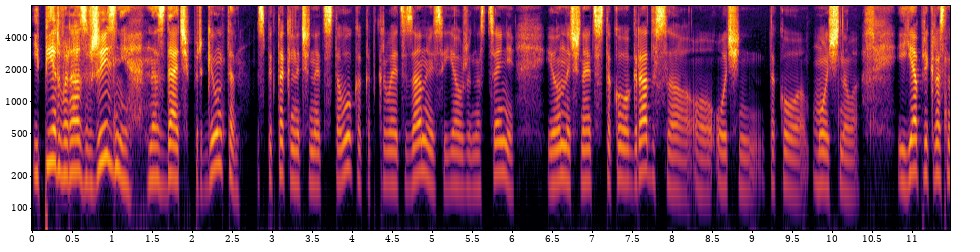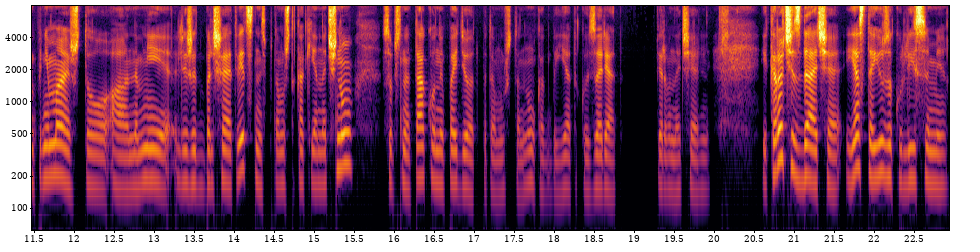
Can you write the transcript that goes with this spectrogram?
И первый раз в жизни на сдаче Пергюнта спектакль начинается с того, как открывается занавес, и я уже на сцене, и он начинается с такого градуса очень такого мощного. И я прекрасно понимаю, что а, на мне лежит большая ответственность, потому что как я начну, собственно, так он и пойдет, потому что, ну, как бы я такой заряд первоначальный. И, короче, сдача. Я стою за кулисами.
